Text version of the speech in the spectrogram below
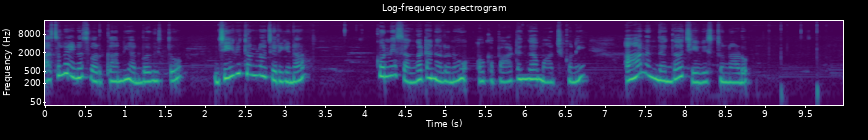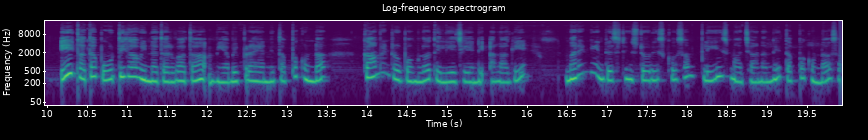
అసలైన స్వర్గాన్ని అనుభవిస్తూ జీవితంలో జరిగిన కొన్ని సంఘటనలను ఒక పాఠంగా మార్చుకొని ఆనందంగా జీవిస్తున్నాడు. ఈ కథ పూర్తిగా విన్న తర్వాత మీ అభిప్రాయాన్ని తప్పకుండా కామెంట్ రూపంలో తెలియజేయండి అలాగే మరిన్ని ఇంట్రెస్టింగ్ స్టోరీస్ కోసం ప్లీజ్ మా ఛానల్ని తప్పకుండా సబ్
